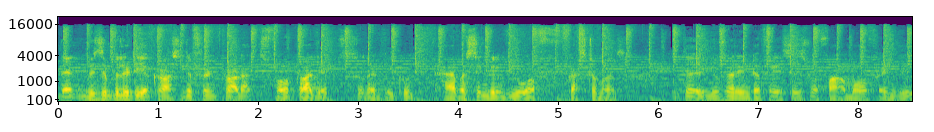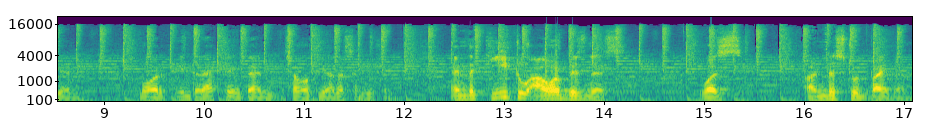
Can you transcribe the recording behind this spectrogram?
Then visibility across different products for projects so that we could have a single view of customers. The user interfaces were far more friendly and more interactive than some of the other solutions. And the key to our business was understood by them.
